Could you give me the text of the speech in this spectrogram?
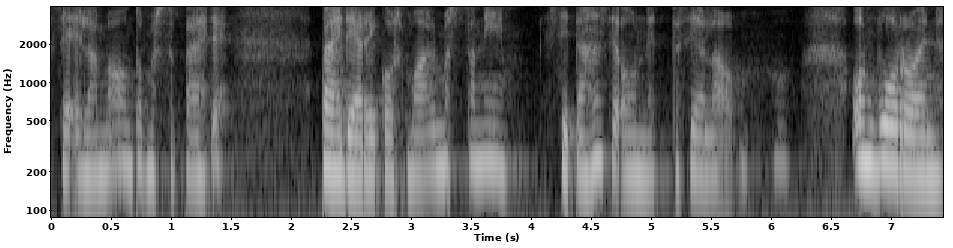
se elämä on tuommoisessa päihde, päihde- ja rikosmaailmassa, niin sitähän se on, että siellä on vuoroin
